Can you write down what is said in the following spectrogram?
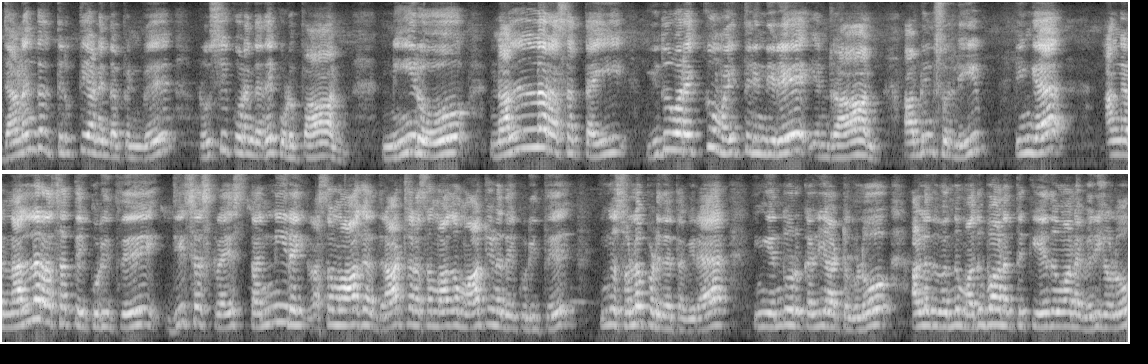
ஜனங்கள் திருப்தி அடைந்த பின்பு ருசி குறைந்ததை கொடுப்பான். நீரோ நல்ல ரசத்தை இதுவரைக்கும் வைத்திருந்தீரே என்றான். அப்படின்னு சொல்லி இங்க அங்க நல்ல ரசத்தை குறித்து ஜீசஸ் கிரைஸ்ட் தண்ணீரை ரசமாக திராட்சை ரசமாக மாற்றினதை குறித்து இங்க சொல்லப்படுதே தவிர இங்க எந்த ஒரு களியாட்டுகளோ அல்லது வந்து மதுபானத்துக்கு ஏதுவான வெறிகளோ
